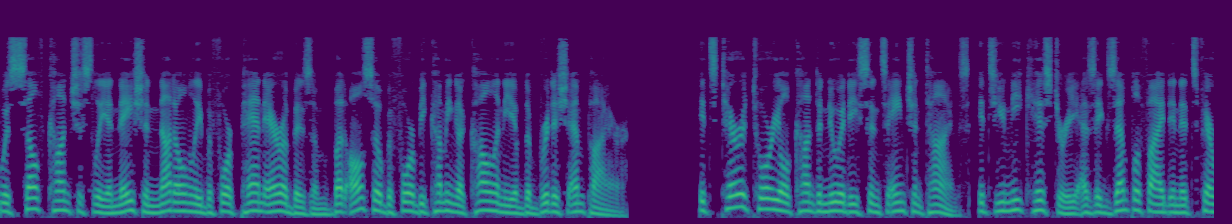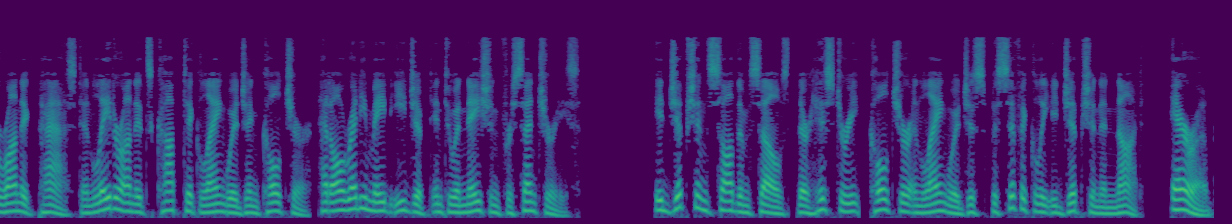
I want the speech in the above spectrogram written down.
was self-consciously a nation not only before Pan-Arabism but also before becoming a colony of the British Empire. Its territorial continuity since ancient times, its unique history as exemplified in its pharaonic past and later on its Coptic language and culture, had already made Egypt into a nation for centuries. Egyptians saw themselves, their history, culture and language as specifically Egyptian and not Arab.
